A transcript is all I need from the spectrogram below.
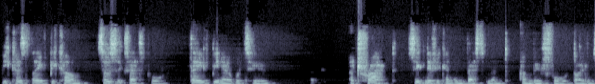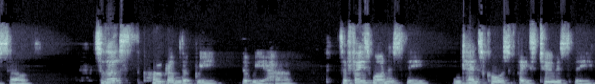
because they've become so successful. They've been able to attract significant investment and move forward by themselves. So that's the program that we that we have. So phase one is the intense course. Phase two is the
